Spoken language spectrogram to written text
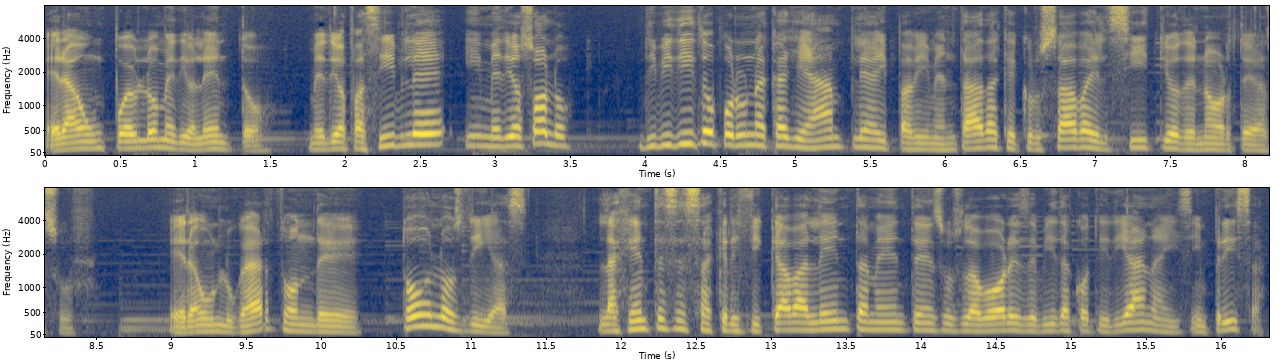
era un pueblo medio lento, medio apacible y medio solo, dividido por una calle amplia y pavimentada que cruzaba el sitio de norte a sur. Era un lugar donde todos los días la gente se sacrificaba lentamente en sus labores de vida cotidiana y sin prisa.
